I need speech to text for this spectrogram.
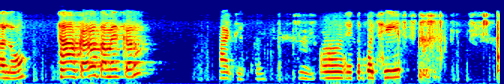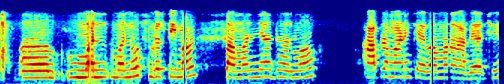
હેલો. હા કરો તમે જ કરો. હા ઠીક છે. એટલે પછી મનુસ્મૃતિમાં સામાન્ય ધર્મ આ પ્રમાણે કહેવામાં આવ્યા છે.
